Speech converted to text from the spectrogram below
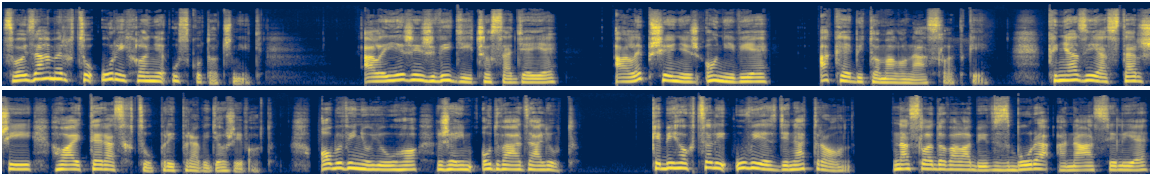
Svoj zámer chcú urýchlene uskutočniť. Ale Ježiš vidí, čo sa deje a lepšie než oni vie, aké by to malo následky. Kňazi a starší ho aj teraz chcú pripraviť o život. Obvinujú ho, že im odvádza ľud. Keby ho chceli uviezť na trón, nasledovala by vzbúra a násilie,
